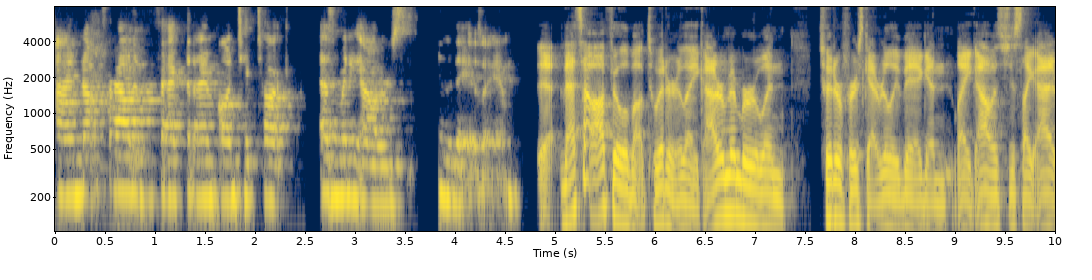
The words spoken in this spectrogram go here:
I'm not proud of the fact that I'm on TikTok as many hours in the day as I am. Yeah, that's how I feel about Twitter. Like I remember when Twitter first got really big, and like I was just like I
